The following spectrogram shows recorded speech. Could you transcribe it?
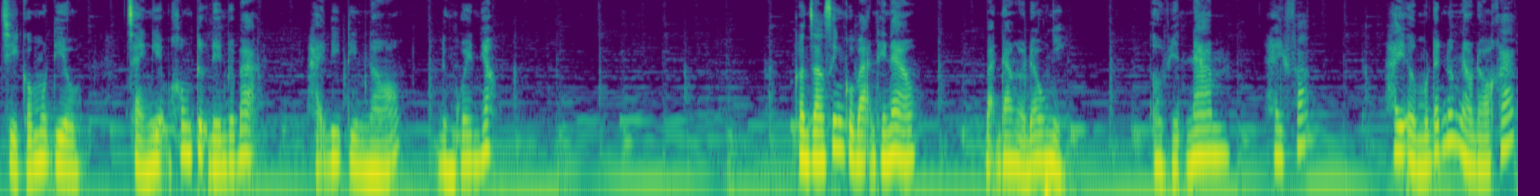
Chỉ có một điều, trải nghiệm không tự đến với bạn, hãy đi tìm nó, đừng quên nhé. Còn giáng sinh của bạn thế nào? Bạn đang ở đâu nhỉ? Ở việt nam hay pháp? Hay ở một đất nước nào đó khác?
